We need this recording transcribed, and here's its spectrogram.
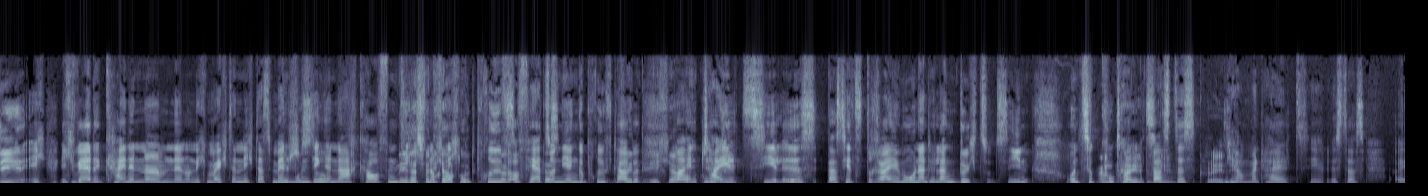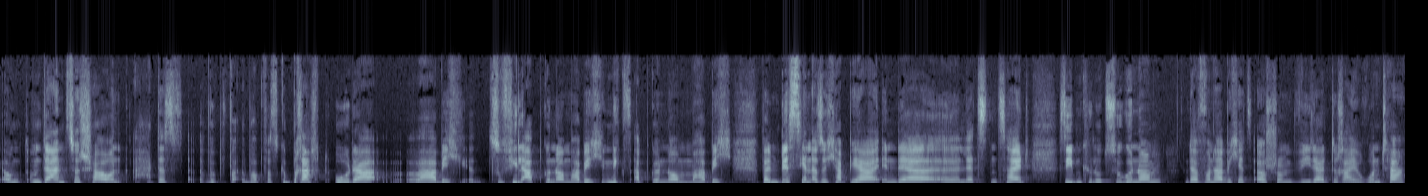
Die, ich, ich werde keine Namen nennen und ich möchte nicht, dass Nee, Menschen du Dinge nachkaufen, Nee, die ich noch ich nicht geprüft, Das- auf Herz das und Nieren geprüft habe. ja mein. Teilziel ist, das jetzt drei Monate lang durchzuziehen und zu gucken, was das. Crazy. Ja, mein Teilziel ist das. Um, um dann zu schauen, hat das überhaupt was gebracht? Oder habe ich zu viel abgenommen? Habe ich nichts abgenommen? Habe ich, weil ein bisschen, also ich habe ja in der äh, letzten Zeit sieben Kilo zugenommen. Davon habe ich jetzt auch schon wieder drei runter.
